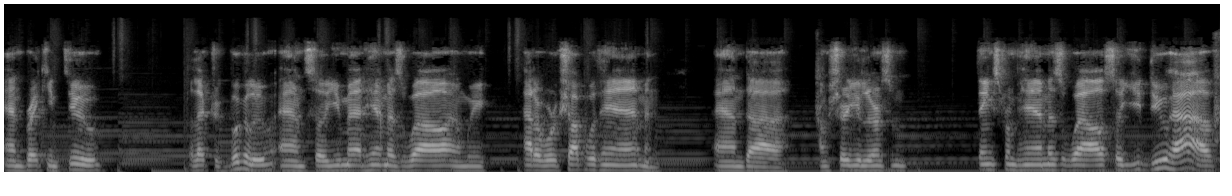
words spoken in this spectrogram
and Breaking 2, Electric Boogaloo. And so you met him as well, and we had a workshop with him, and and uh, I'm sure you learned some things from him as well. So you do have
